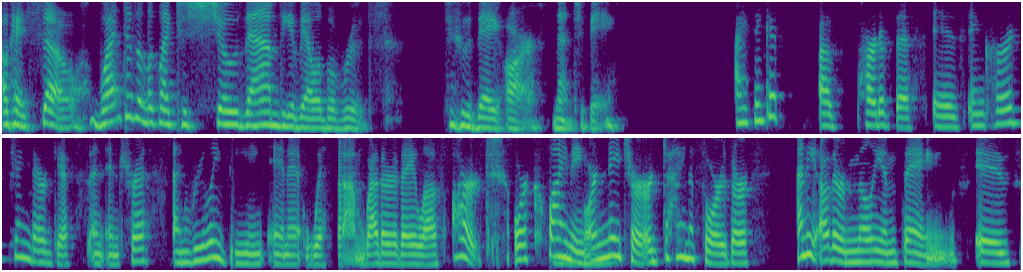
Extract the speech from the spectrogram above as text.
Okay so what does it look like to show them the available routes to who they are meant to be I think it's a part of this is encouraging their gifts and interests and really being in it with them, whether they love art or climbing or Mhm. nature or dinosaurs or any other million things is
